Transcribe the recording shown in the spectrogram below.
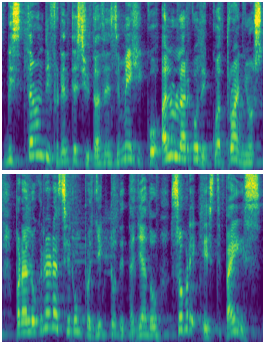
visitaron diferentes ciudades de México a lo largo de cuatro años para lograr hacer un proyecto detallado sobre este país.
